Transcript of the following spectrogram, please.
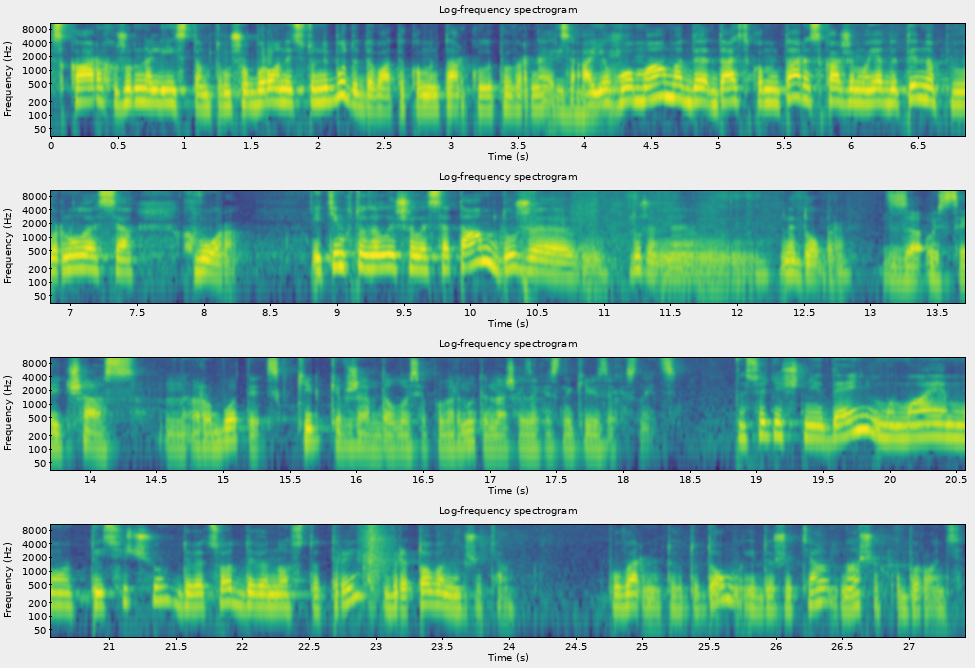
скарг журналістам, тому що оборонець то не буде давати коментар, коли повернеться. А його мама де дасть коментар і скаже, моя дитина повернулася хвора. І тим, хто залишилися там, дуже, дуже не, недобре. За ось цей час роботи скільки вже вдалося повернути наших захисників і захисниць? На сьогоднішній день ми маємо 1993 врятованих життя, повернутих додому і до життя наших оборонців,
